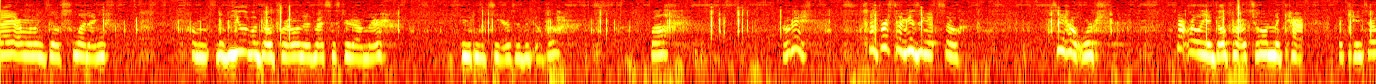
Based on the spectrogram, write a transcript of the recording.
today I'm gonna go sledding from the view of a GoPro, and there's my sister down there. You can see her through the GoPro. Well, okay. It's my first time using it, so see how it works. It's not really a GoPro, it's on the cat, AKASO.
